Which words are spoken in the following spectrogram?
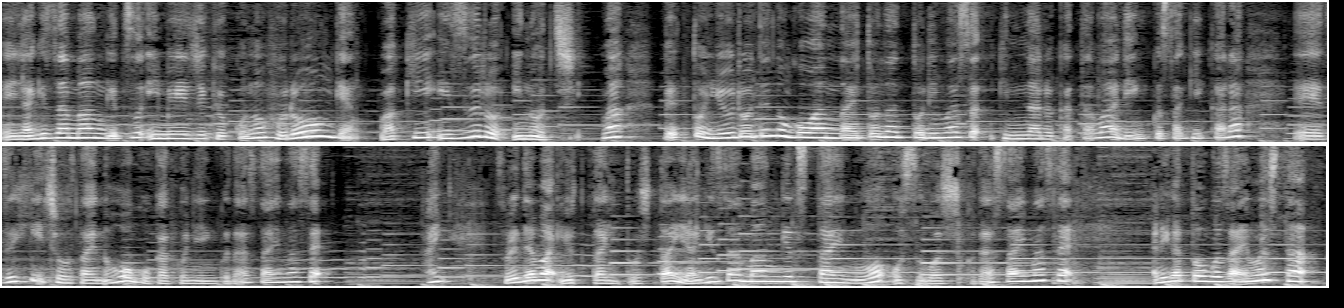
えー、ヤギ座満月イメージ曲のフル音源「湧きいずる命」は別途有料でのご案内となっております。気になる方はリンク先から、えー、ぜひ詳細の方ご確認くださいませ。はい。それではゆったりとしたヤギ座満月タイムをお過ごしくださいませ。ありがとうございました。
